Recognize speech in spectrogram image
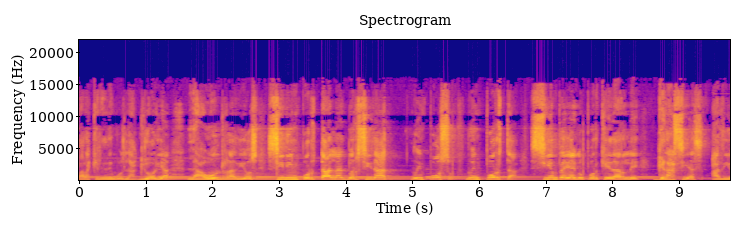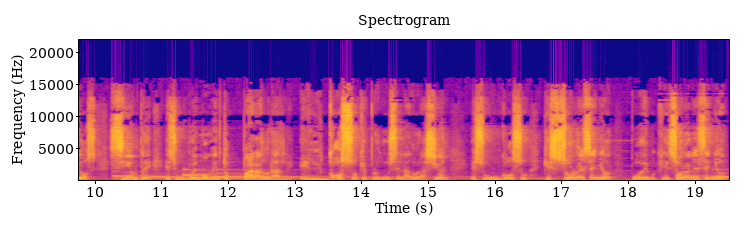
para que le demos la gloria, la honra a Dios sin importar la adversidad no imposo, no importa. Siempre hay algo por qué darle gracias a Dios. Siempre es un buen momento para adorarle. El gozo que produce la adoración es un gozo que solo el Señor podemos, que solo en el Señor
